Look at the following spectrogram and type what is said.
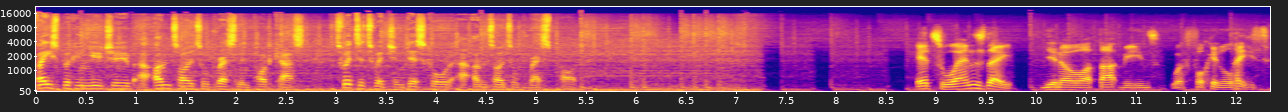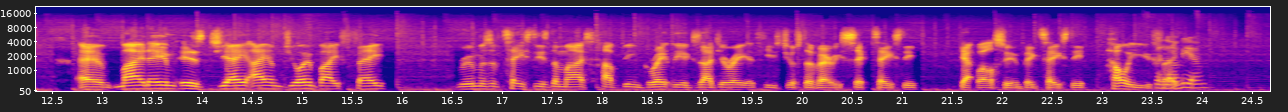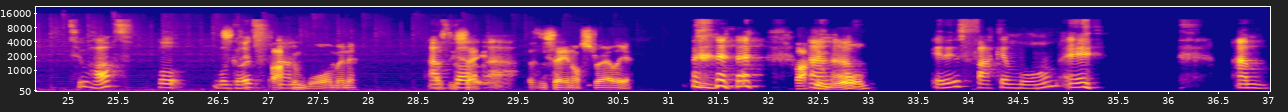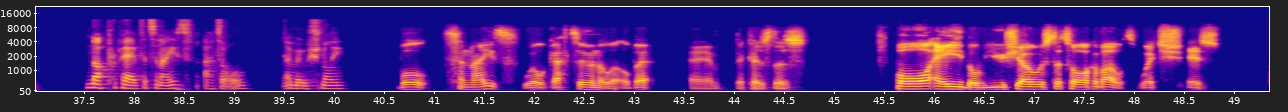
Facebook and YouTube at Untitled Wrestling Podcast, Twitter, Twitch, and Discord at Untitled Rest Pod. It's Wednesday. You know what that means. We're fucking late. Um, my name is Jay. I am joined by Faye. Rumors of Tasty's demise have been greatly exaggerated. He's just a very sick Tasty. Get well soon, Big Tasty. How are you, I Faye? love you. Too hot, but we're It's- good. It's fucking Um, warm, innit? As I've they got. say, Uh, as they say in Australia. it Fucking uh, warm. is fucking warm. I'm not prepared for tonight at all, emotionally. Well, tonight we'll get to in a little bit, um, because there's four AEW shows to talk about, which is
